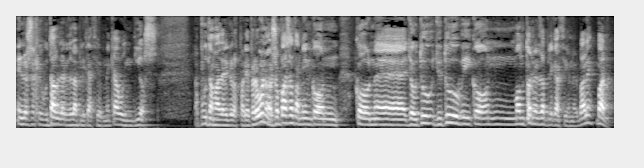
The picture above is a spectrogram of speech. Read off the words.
en los ejecutables de la aplicación. Me cago en Dios. La puta madre que los parió. Pero bueno, eso pasa también con, con eh, YouTube, YouTube y con montones de aplicaciones, ¿vale? Bueno,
